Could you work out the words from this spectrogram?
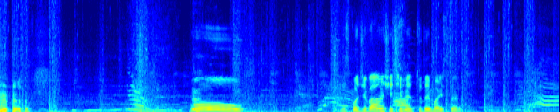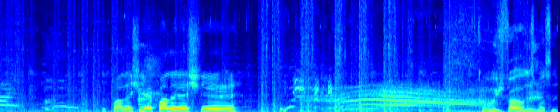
wow. Nie spodziewałem się ciebie tutaj, majster. Palę się, palę się. Kuźwa, on jest mocny.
